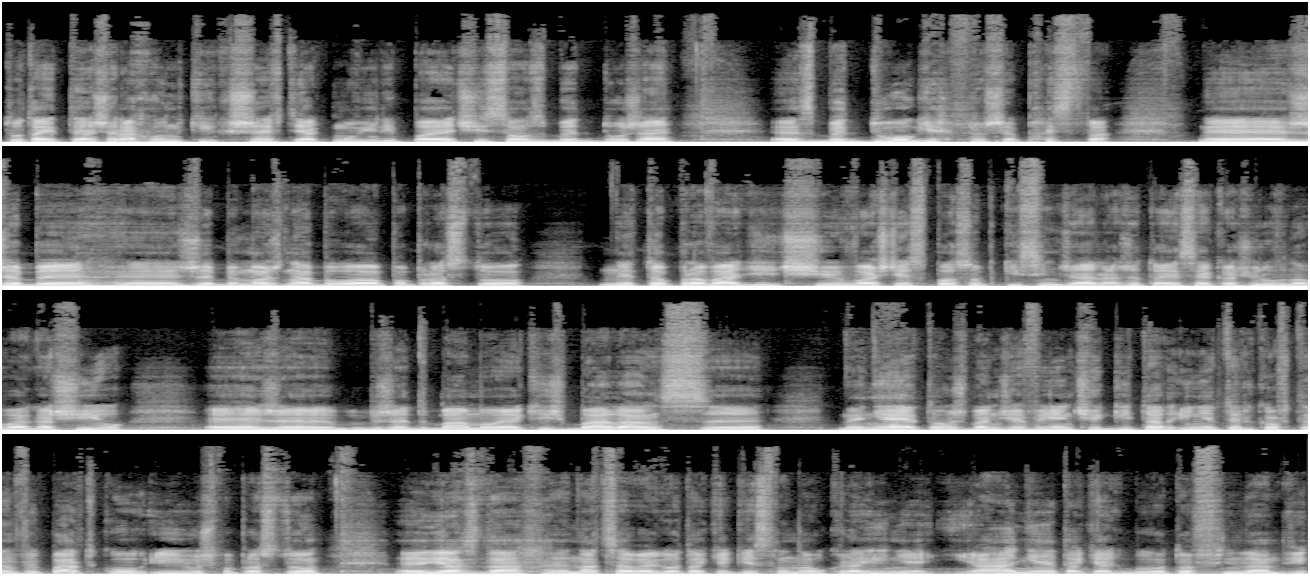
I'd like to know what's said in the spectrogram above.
Tutaj też rachunki krzywd, jak mówili poeci, są zbyt duże, e, zbyt długie, proszę Państwa, e, żeby, e, żeby można było po prostu to prowadzić właśnie w sposób Kissingera, że to jest jakaś równowaga sił, e, że, że dbamy o jakiś balans. E, Nie, to już będzie wyjęcie gitar i nie tylko w tym wypadku i już po prostu e, jazda na całego, tak jak jest to na Ukrainie, a nie tak jak było to w Finlandii,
